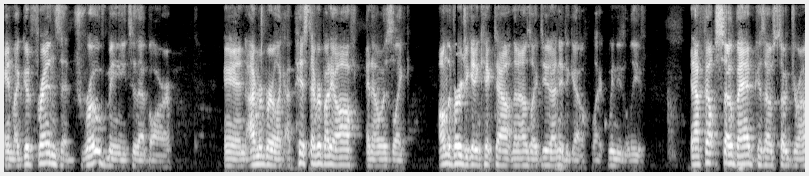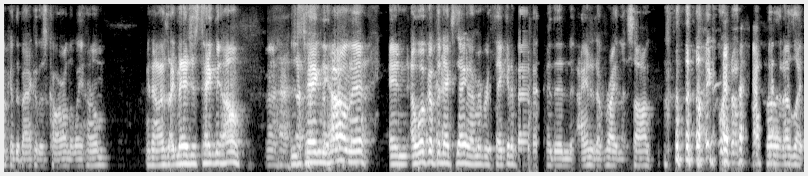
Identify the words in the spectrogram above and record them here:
And my good friends that drove me to that bar, and I remember like I pissed everybody off, and I was like on the verge of getting kicked out. And then I was like, dude, I need to go. Like, we need to leave. And I felt so bad because I was so drunk in the back of this car on the way home. And I was like, man, just take me home. Just take me home, man. And I woke up the next day and I remember thinking about it. And then I ended up writing that song. like right top of it. I was like,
